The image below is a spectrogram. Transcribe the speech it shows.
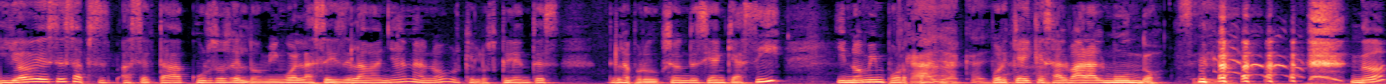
Y yo a veces aceptaba cursos el domingo a las 6 de la mañana, ¿no? Porque los clientes de la producción decían que así y no me importaba. Porque hay que salvar al mundo. Sí. ¿No?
